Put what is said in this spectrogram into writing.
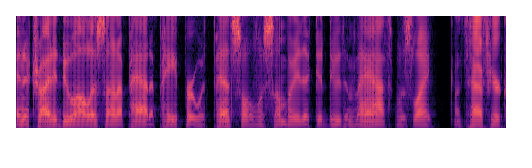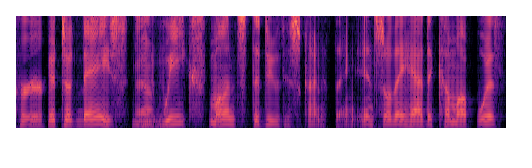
And to try to do all this on a pad of paper with pencil with somebody that could do the math was like, that's half your career. it took days, Yeah. weeks, months to do this kind of thing. And so they had to come up with,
